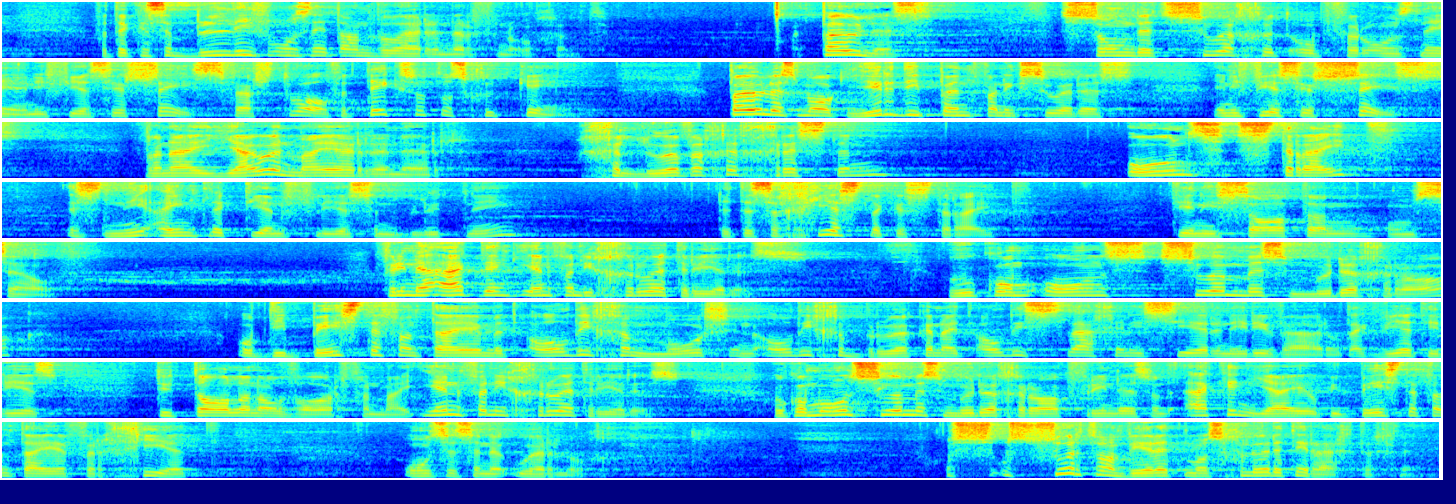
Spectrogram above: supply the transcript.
wat ek asseblief ons net aan wil herinner vanoggend. Paulus som dit so goed op vir ons nê nee, in Efesiërs 6 vers 12, 'n teks wat ons goed ken. Paulus maak hierdie punt van Eksodus in Efesiërs 6 wanneer hy jou en my herinner gelowige Christen ons stryd is nie eintlik teen vlees en bloed nie. Dit is 'n geestelike stryd teen die Satan homself. Vriende, ek dink een van die groot redes hoekom ons so mismoedig raak op die beste van tye met al die gemors en al die gebrokenheid, al die sleg en die seer in hierdie wêreld. Ek weet hierdie is totaal en al waar van my. Een van die groot redes hoekom ons so mismoedig raak, vriende, is want ek en jy op die beste van tye vergeet ons is in 'n oorlog. Ons ons soort van weet dit, maar ons glo dit nie regtig nie.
